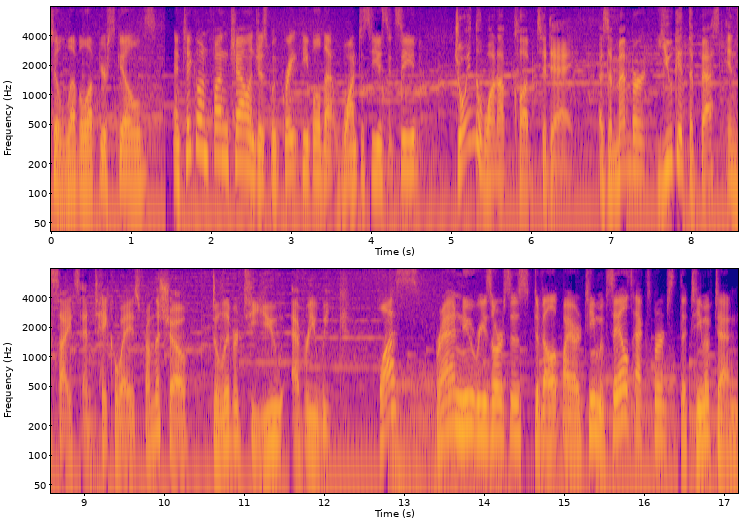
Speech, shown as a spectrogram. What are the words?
to level up your skills and take on fun challenges with great people that want to see you succeed? Join the One Up Club today. As a member, you get the best insights and takeaways from the show delivered to you every week. Plus, brand new resources developed by our team of sales experts, the team of 10.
